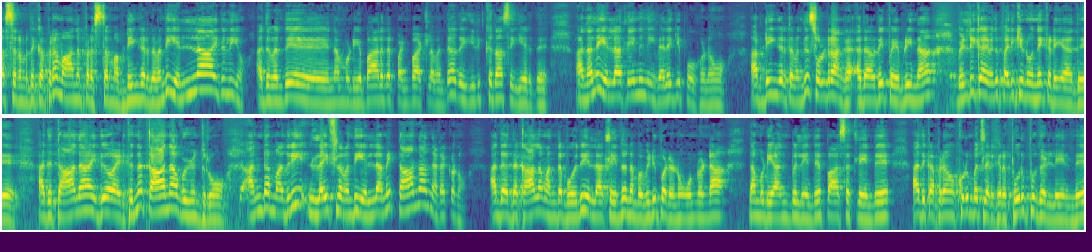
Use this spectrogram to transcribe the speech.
ஆசிரமத்துக்கு அப்புறம் வானப்பிரஸ்தம் அப்படிங்கறது வந்து எல்லா இதுலயும். அது வந்து நம்முடைய பாரத பண்பாட்டுல வந்து அது இருக்க தான் செய்யறது. அதனால எல்லாத்துலேருந்து நீ விலகி போகணும் அப்படிங்கிறத வந்து சொல்றாங்க. அதாவது இப்போ எப்படின்னா வெள்ளிக்காய் வந்து பறிக்கணும்னே கிடையாது. அது தானா இது ஆயிடுச்சுன்னா தானா விழுந்துரும். அந்த மாதிரி லைஃப்ல வந்து எல்லாமே தானா நடக்கணும். அந்த அந்த காலம் வந்தபோது எல்லாத்துலேருந்தும் நம்ம விடுபடணும். ஒன்றொன்னா நம்முடைய அன்புலேருந்து பாசத்துலேருந்து அதுக்கப்புறம் குடும்பத்தில் இருக்கிற பொறுப்புகள்லேருந்து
